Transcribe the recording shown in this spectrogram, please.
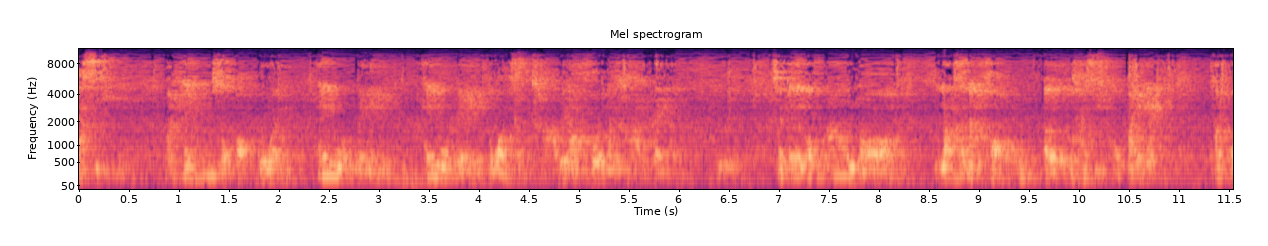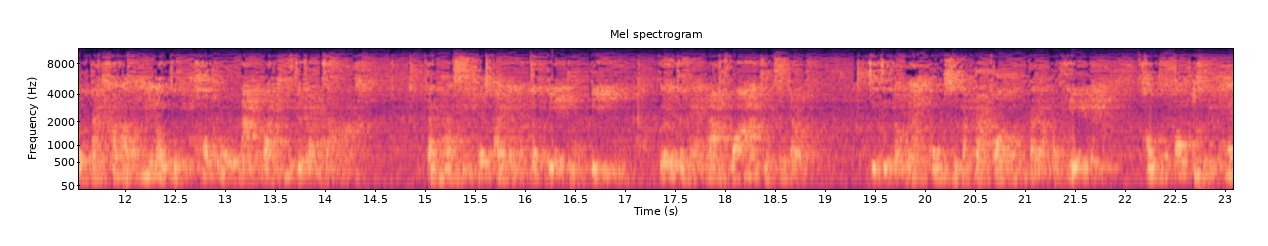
าษีมาให้ผู้ส่งออกด้วย ให้รวมไปในให้รวมไปในตัวสินค้าเวลาโค้ดราคาอะไรต่างๆเลยฉันก็เลยบอกอ้าวเหรอ ลักษณะของเออภาษีทั่วไปเนี่ยทางกรมการค้าต่างประเทศเราจะมีข้อมูลณวันที่เจรจาแต่ภาษีทั่วไปเนี่ยมันจะเปลี่ยนทุกปีก็เลยจะแนะนำว่าจริงๆแล้วจริงๆแล้วเนี่ยกรมศุลกากรของแต่ละประเทศเนี่ยเขาจะต้องเผยแพร่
